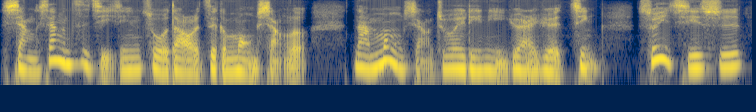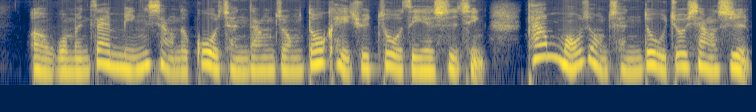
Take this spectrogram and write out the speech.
想象自己已经做到了这个梦想了，那梦想就会离你越来越近。所以其实，呃，我们在冥想的过程当中都可以去做这些事情，它某种程度就像是。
